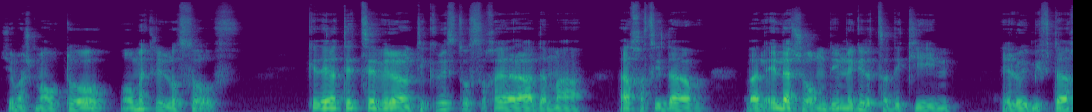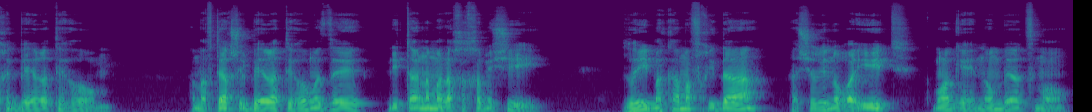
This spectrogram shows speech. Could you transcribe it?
שמשמעותו עומק ללא סוף. כדי לתת צבל על אנטיקריסטוס החי על האדמה, על חסידיו ועל אלה אשר עומדים נגד הצדיקים, אלוהים יפתח את באר התהום. המפתח של באר התהום הזה ניתן למלאך החמישי. זוהי מכה מפחידה, אשר היא נוראית, כמו הגהנום בעצמו.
